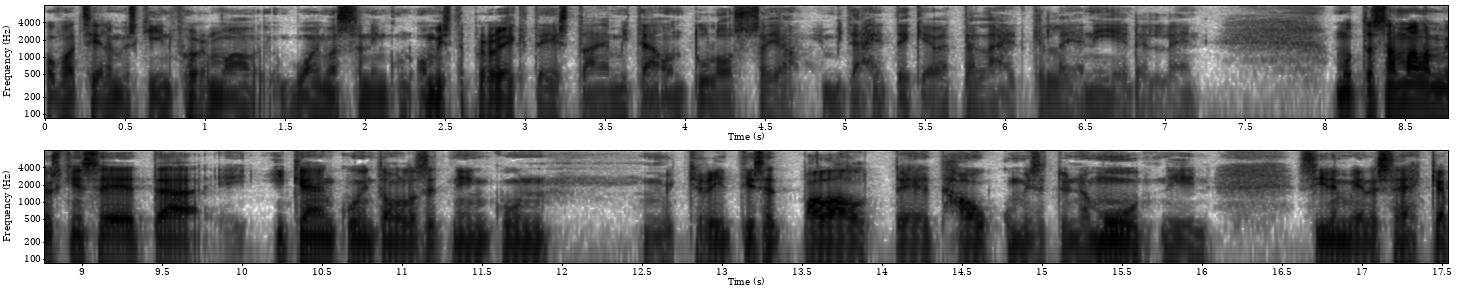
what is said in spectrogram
ovat siellä myöskin informoimassa niin kuin omista projekteistaan ja mitä on tulossa ja, mitä he tekevät tällä hetkellä ja niin edelleen. Mutta samalla myöskin se, että ikään kuin tällaiset niin kuin kriittiset palautteet, haukkumiset ynnä muut, niin siinä mielessä ehkä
